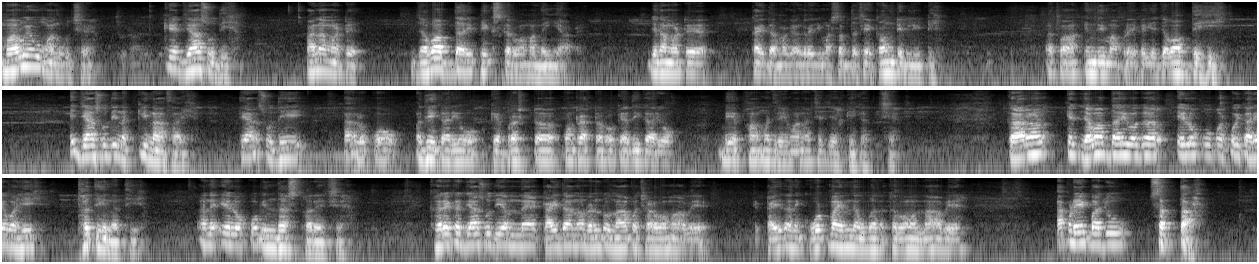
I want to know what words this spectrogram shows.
મારું એવું માનવું છે કે જ્યાં સુધી આના માટે જવાબદારી ફિક્સ કરવામાં નહીં આવે, જેના માટે કાયદામાં કે અંગ્રેજીમાં શબ્દ છે એકાઉન્ટેબિલિટી અથવા હિન્દીમાં આપણે કહીએ જવાબદેહી, એ જ્યાં સુધી નક્કી ના થાય, ત્યાં સુધી આ લોકો અધિકારીઓ કે ભ્રષ્ટ કોન્ટ્રાક્ટરો કે અધિકારીઓ બેફામ જ રહેવાના છે, જે હકીકત છે. કારણ કે જવાબદારી વગર એ લોકો ઉપર કોઈ કાર્યવાહી થતી નથી. અને એ લોકો બિંદાસ ફરે છે. ખરેખર જ્યાં સુધી એમને કાયદાનો દંડો ના પછાડવામાં આવે, કાયદાની કોર્ટમાં એમને ઊભા કરવામાં ના આવે, આપણે એક બાજુ સત્તા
